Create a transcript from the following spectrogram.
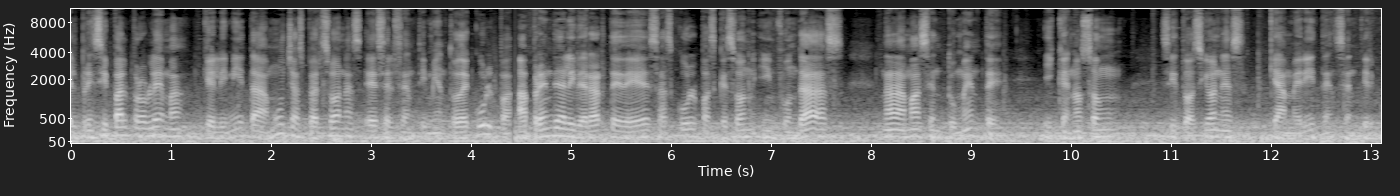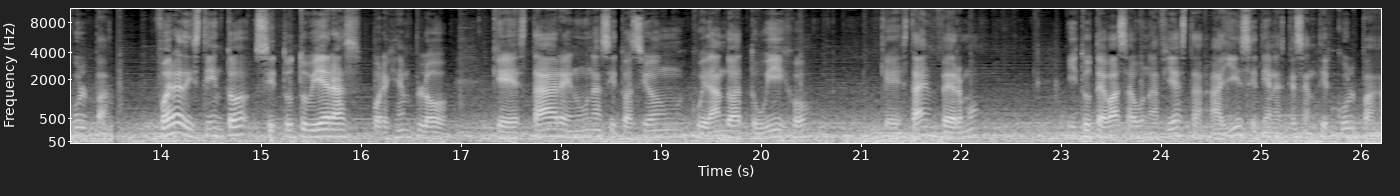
el principal problema que limita a muchas personas es el sentimiento de culpa. Aprende a liberarte de esas culpas que son infundadas nada más en tu mente y que no son situaciones que ameriten sentir culpa. Fuera distinto si tú tuvieras, por ejemplo, que estar en una situación cuidando a tu hijo que está enfermo y tú te vas a una fiesta, allí sí tienes que sentir culpa.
